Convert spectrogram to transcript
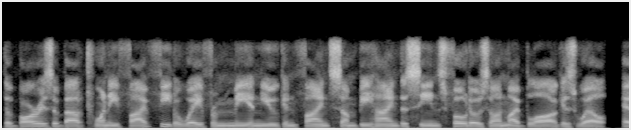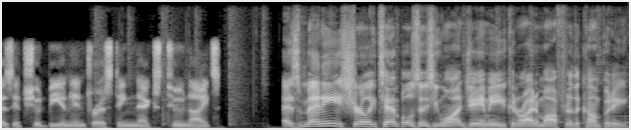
The bar is about 25 feet away from me and you can find some behind the scenes photos on my blog as well, as it should be an interesting next two nights. As many Shirley Temples as you want, Jamie. You can write them off for the company.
